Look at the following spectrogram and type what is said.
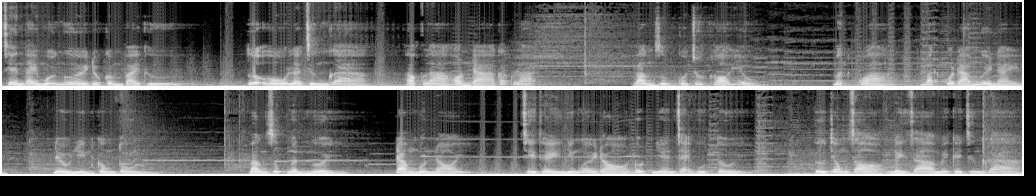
Trên tay mỗi người đều cầm vài thứ, tựa hồ là trứng gà hoặc là hòn đá các loại. Bàng dục có chút khó hiểu. Bất quá, mắt của đám người này đều nhìn công tôn. Bàng dục ngẩn người, đang muốn nói, chỉ thấy những người đó đột nhiên chạy vụt tới. Từ trong giỏ lấy ra mấy cái trứng gà,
